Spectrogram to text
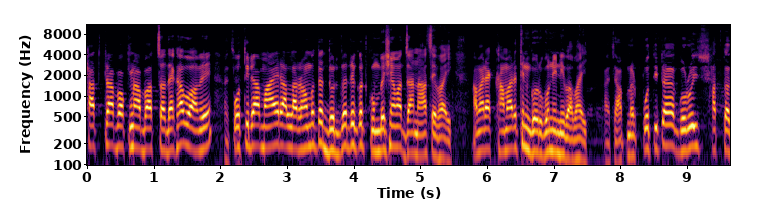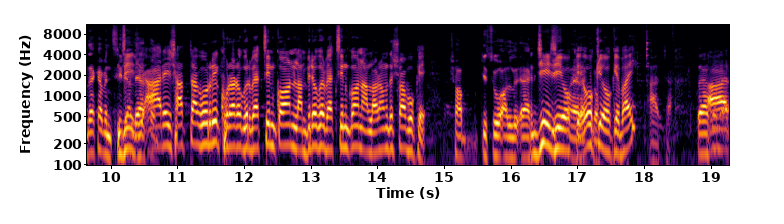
সাতটা বকনা বাচ্চা দেখাবো আমি। আচ্ছা। প্রতিটা মায়ের আল্লাহ রহমতের দুর্দ রেকর্ড কম বেশি আমার জানা আছে ভাই। আমার এক খামারে তিন গরগুনি নিবা ভাই। আচ্ছা আপনার প্রতিটা গরুই সাতটা দেখাবেন আর এই সাতটা গরুরে খোরা রোগের ভ্যাকসিন কন লাম্পি রোগের ভ্যাকসিন কন আল্লাহ রহমতের সব ওকে। সব কিছু জি জি ওকে ওকে ওকে ভাই। আচ্ছা। তো এখন আর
